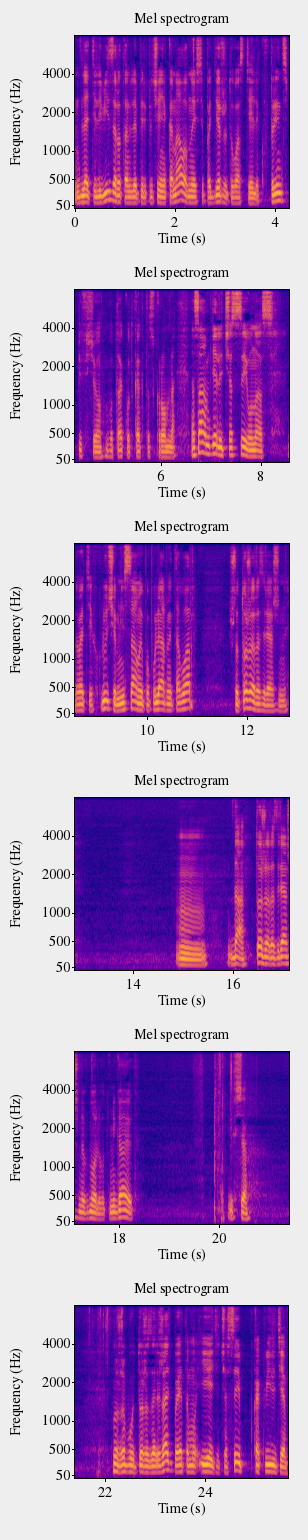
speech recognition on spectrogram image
для телевизора, там, для переключения каналов, но если поддерживает у вас телек. В принципе, все. Вот так вот как-то скромно. На самом деле часы у нас, давайте их включим, не самый популярный товар, что тоже разряжены. М -м да, тоже разряжены в ноль. Вот мигают. И все нужно будет тоже заряжать, поэтому и эти часы, как видите,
